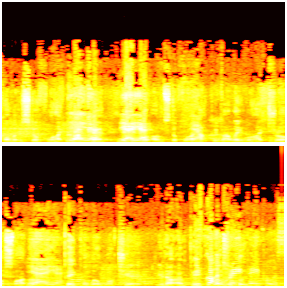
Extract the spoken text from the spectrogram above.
quality stuff like Yeah, Cracker, yeah. if you yeah. put on stuff like Yeah. Happy Valley, like Trust, like that, Yeah, yeah. people will watch it. You know, and people You've got will to treat people as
